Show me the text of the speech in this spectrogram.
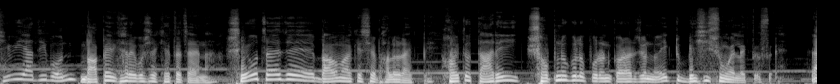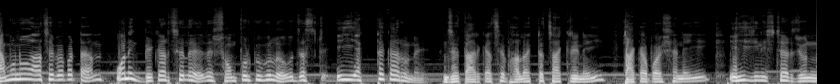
কেউই আজীবন বাপের ঘরে বসে খেতে চায় না। সেও চায় যে বাবা মাকে সে ভালো রাখবে। হয়তো তার এই স্বপ্নগুলো পূরণ করার জন্য একটু বেশি সময় লাগতেছে। এমনও আছে ব্যাপারটা, অনেক বেকার ছেলের সম্পর্কগুলো জাস্ট এই একটা কারণে যে তার কাছে ভালো একটা চাকরি নেই, টাকা পয়সা নেই, এই জিনিসটার জন্য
